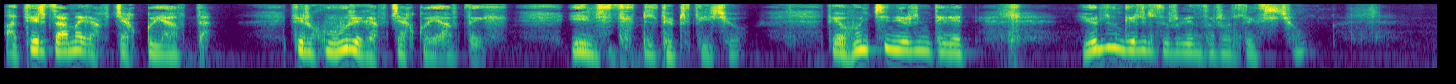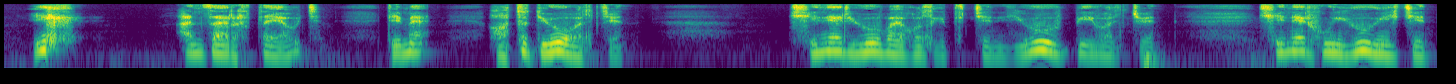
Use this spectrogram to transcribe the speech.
А тэр замыг авч явахгүй явда. Тэр хүүрийг авч явахгүй явда гэх ийм сэтгэл төрдөг шүү. Тэгээ хүн чинь ер нь тэгээд ер нь гэрэл зургийн сурвалжлагч шүү. Их анзаарахтаа явж тийм ээ хотод юу болж байна? Шинээр юу байгуулагдаж байна? Юу бий болж байна? Шинээр хүн юу хийж байна?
